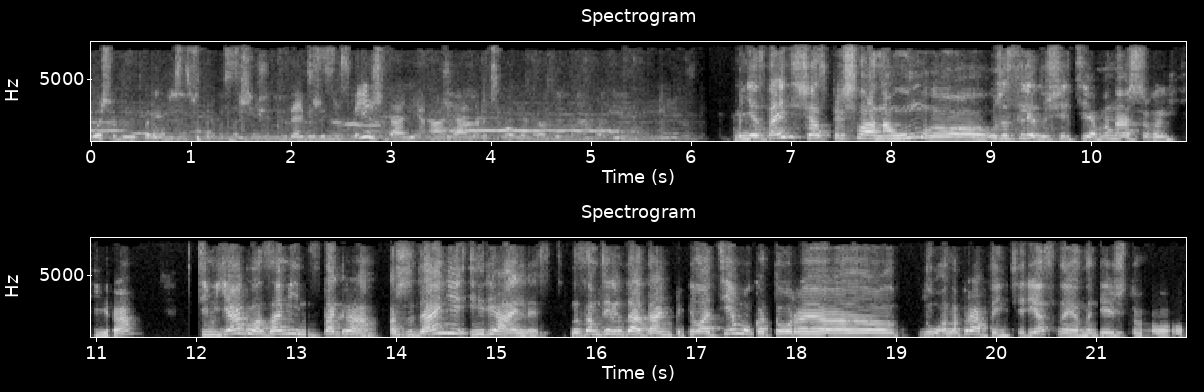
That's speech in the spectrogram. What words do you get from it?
больше удовлетворенности, что ли, в отношениях, когда я вижу не свои ожидания, а реального человека. Мне, знаете, сейчас пришла на ум э, уже следующая тема нашего эфира. Семья глазами Инстаграм. Ожидание и реальность. На самом деле, да, Таня подняла тему, которая, ну, она правда интересная. Я надеюсь, что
